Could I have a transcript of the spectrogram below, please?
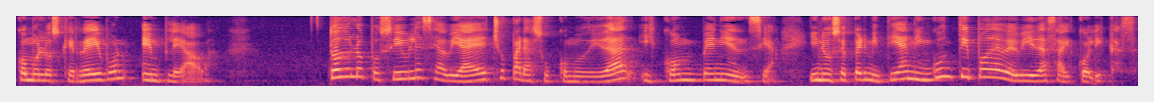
como los que Rayburn empleaba. Todo lo posible se había hecho para su comodidad y conveniencia y no se permitía ningún tipo de bebidas alcohólicas.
